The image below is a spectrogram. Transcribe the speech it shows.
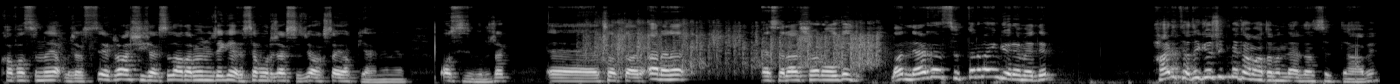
kafasını yapmayacaksınız. Direkt rushlayacaksınız. Adam önünüze gelirse vuracaksınız. Yoksa yok yani. yani o sizi vuracak. Ee, çok da ananı mesela şu an oldu. Lan nereden sıktığını ben göremedim. Haritada gözükmedi ama adamın nereden sıktı abi.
